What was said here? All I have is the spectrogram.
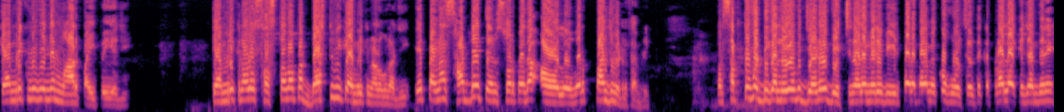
ਕੈਮਰਿਕ ਨੂੰ ਵੀ ਇਹਨੇ ਮਾਰ ਪਾਈ ਪਈ ਹੈ ਜੀ। ਕੈਮਰਿਕ ਨਾਲੋਂ ਸਸਤਾ ਵਾ, ਪਰ ਬੈਸਟ ਵੀ ਕੈਮਰਿਕ ਨਾਲੋਂ ਹੋਣਾ ਜੀ। ਇਹ ਪੈਣਾ 350 ਰੁਪਏ ਦਾ ਆਲ ਓਵਰ 5 ਮੀਟਰ ਫੈਬਰਿਕ ਪਰ ਸਭ ਤੋਂ ਵੱਡੀ ਗੱਲ ਇਹ ਹੈ ਵੀ ਜਿਹੜੇ ਵੇਚਣ ਵਾਲੇ ਮੇਰੇ ਵੀਰ ਭੈਣ ਭਰਾ ਮੇਰੇ ਕੋਲ ਹੋਲਸੇਲ ਤੇ ਕੱਪੜਾ ਲੈ ਕੇ ਜਾਂਦੇ ਨੇ,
